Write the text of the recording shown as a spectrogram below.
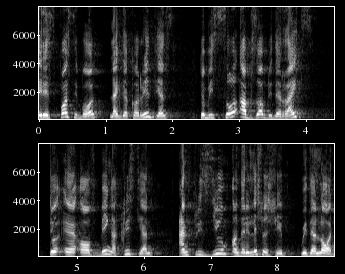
It is possible, like the Corinthians, to be so absorbed with the rights to, uh, of being a Christian and presume on the relationship with the Lord.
